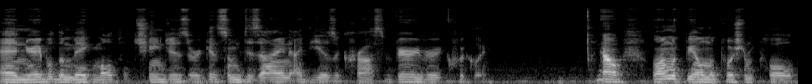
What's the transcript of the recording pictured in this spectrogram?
and you're able to make multiple changes or get some design ideas across very, very quickly. Now, along with being able to push and pull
